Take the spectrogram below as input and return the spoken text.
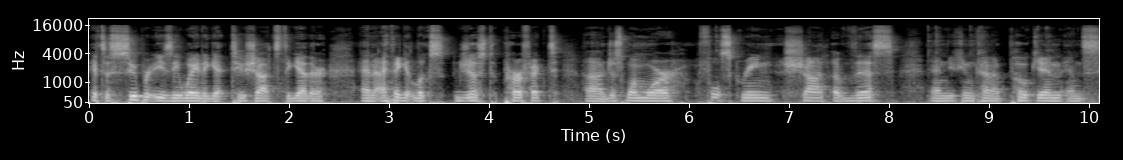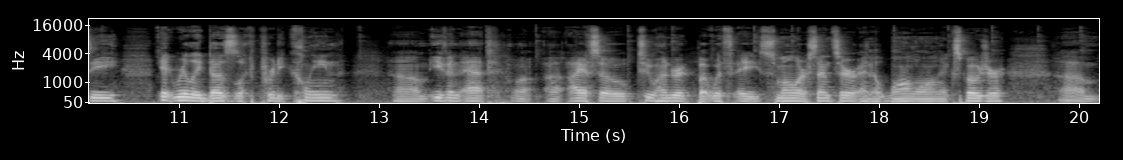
it's a super easy way to get two shots together. And I think it looks just perfect. Uh, just one more full screen shot of this and you can kind of poke in and see. It really does look pretty clean um, even at uh, ISO 200 but with a smaller sensor and a long long exposure. Um,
